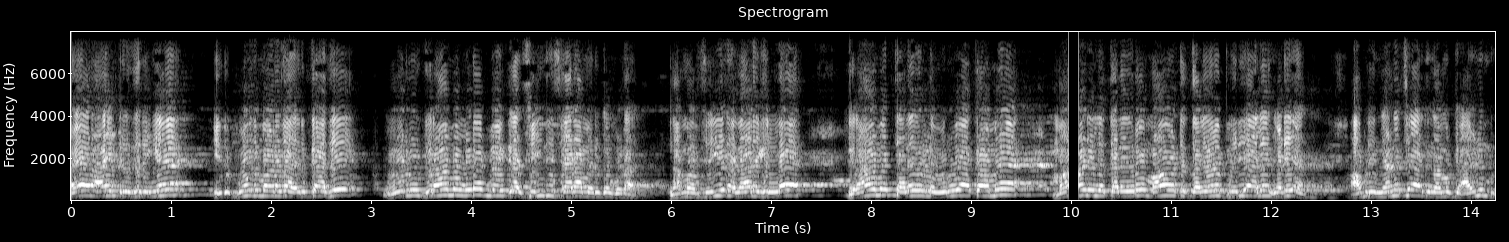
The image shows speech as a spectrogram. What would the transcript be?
தயாராகிட்டு இருக்கிறீங்க இது போதுமானதா இருக்காது. ஒரு கிராமம் கூட போய் செய்தி சேராம இருக்கக்கூடாது. நம்ம செய்யற வேலைகள்ல கிராம தலைவர்களை உருவாக்காம மாநில தலைவரோ மாவட்ட தலைவரோ பெரிய ஆளே கிடையாது. அப்படி நினைச்சா அது நமக்கு அழும்பு.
